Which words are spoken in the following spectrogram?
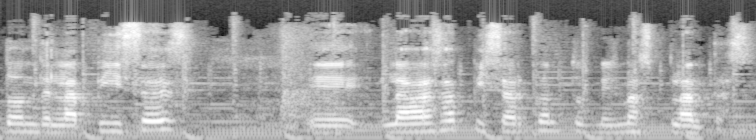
donde la pises, eh, la vas a pisar con tus mismas plantas.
